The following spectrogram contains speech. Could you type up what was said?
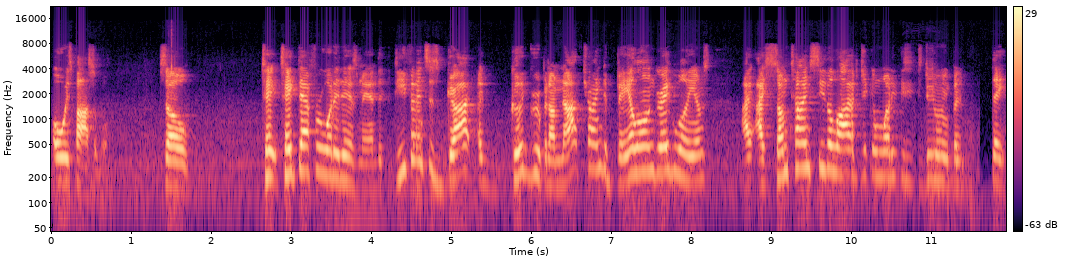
always possible. So take take that for what it is, man. The defense has got a good group, and I'm not trying to bail on Gregg Williams. I, I sometimes see the logic in what he's doing, but they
